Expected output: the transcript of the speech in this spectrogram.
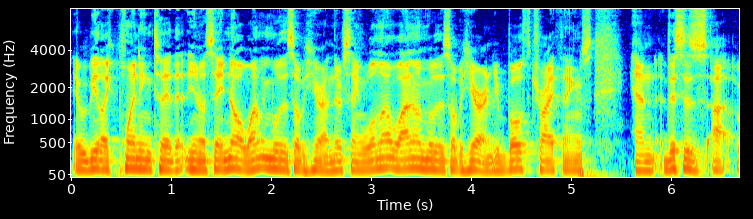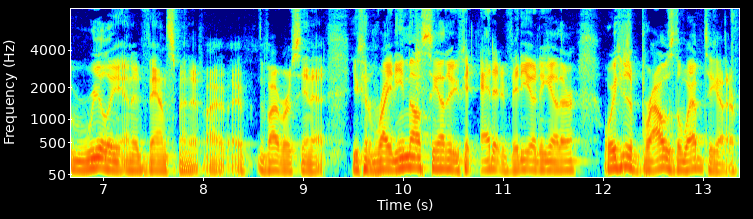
It would be like pointing to that, you know, say, no, why don't we move this over here? And they're saying, well, no, why don't we move this over here? And you both try things. And this is uh, really an advancement if, I, if I've ever seen it. You can write emails together, you can edit video together, or you can just browse the web together.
